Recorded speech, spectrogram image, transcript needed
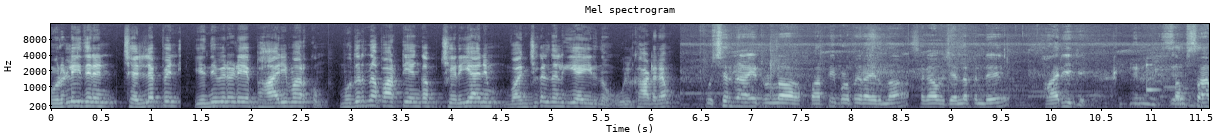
മുരളീധരൻ ചെല്ലപ്പൻ എന്നിവരുടെ ഭാര്യമാർക്കും മുതിർന്ന പാർട്ടി അംഗം ചെറിയാനും വഞ്ചികൾ നൽകിയായിരുന്നു ഉദ്ഘാടനം. ഉശരനായിട്ടുള്ള പാർട്ടി പ്രവർത്തകനായിരുന്ന സഖാവ് ചെല്ലപ്പന്റെ ഭാര്യ സംസ്ഥാന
